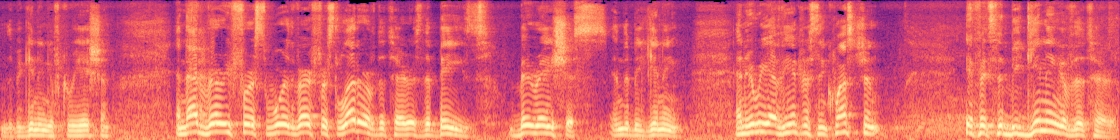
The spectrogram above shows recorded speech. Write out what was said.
in the beginning of creation. And that very first word, the very first letter of the Torah is the Beis, Bereshis, in the beginning. And here we have the interesting question if it's the beginning of the Torah,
